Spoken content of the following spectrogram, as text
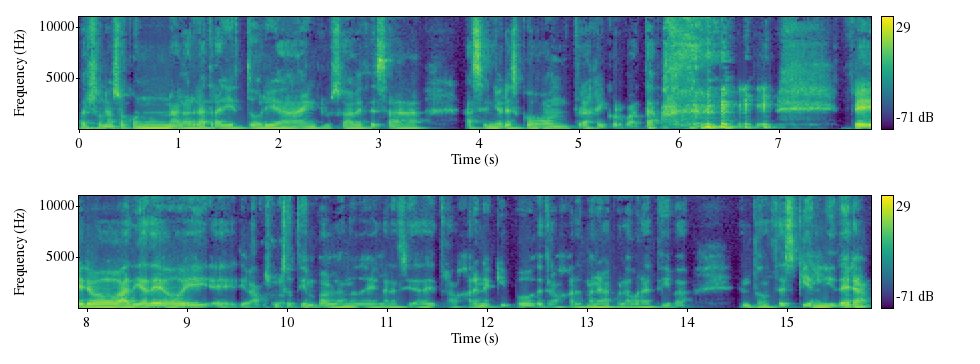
personas o con una larga trayectoria, incluso a veces a, señores con traje y corbata. Pero a día de hoy eh, llevamos mucho tiempo hablando de la necesidad de trabajar en equipo, de trabajar de manera colaborativa. Entonces, quien lidera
